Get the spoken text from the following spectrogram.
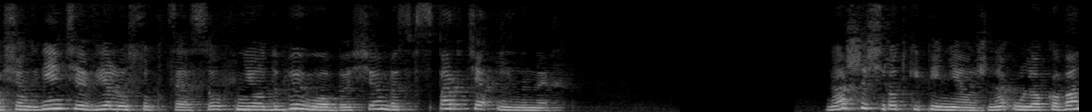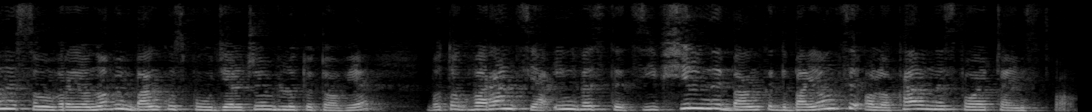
Osiągnięcie wielu sukcesów nie odbyłoby się bez wsparcia innych. Nasze środki pieniężne ulokowane są w Rejonowym Banku Spółdzielczym w Lututowie, bo to gwarancja inwestycji w silny bank dbający o lokalne społeczeństwo.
